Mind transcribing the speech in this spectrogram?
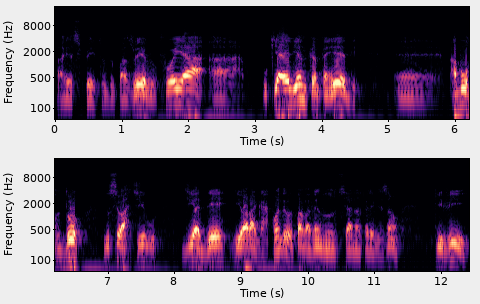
a respeito do Pazuello, foi a, a o que a Eliane Cantanhede é, abordou no seu artigo Dia D e Hora H. Quando eu estava vendo o noticiário na televisão, que vi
